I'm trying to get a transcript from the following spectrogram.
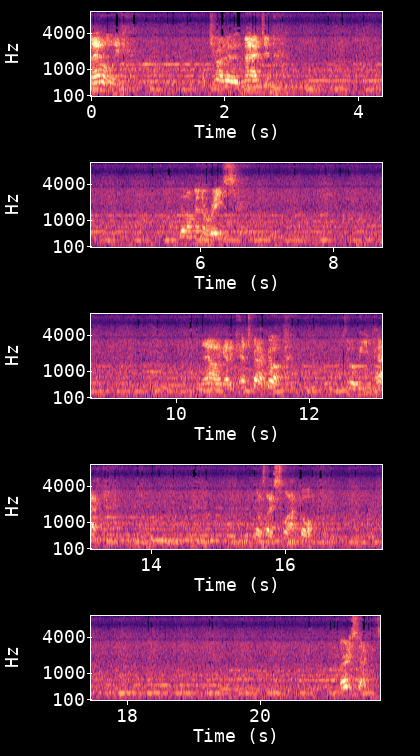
Mentally, I try to imagine that I'm in a race. Now I gotta catch back up to the lead pack because I slacked off. 30 seconds.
